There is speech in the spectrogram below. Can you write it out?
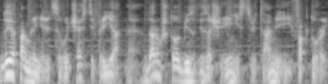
Да и оформление лицевой части приятное, даром что без изощрений с цветами и фактурой.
